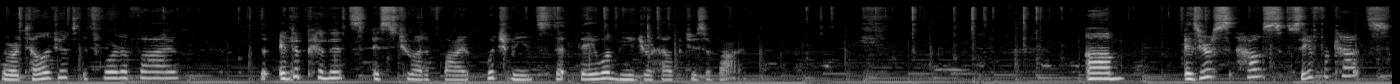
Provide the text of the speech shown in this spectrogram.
Their intelligence is 4 out of 5. The independence is 2 out of 5, which means that they will need your help to survive. Um, is your house safe for cats?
